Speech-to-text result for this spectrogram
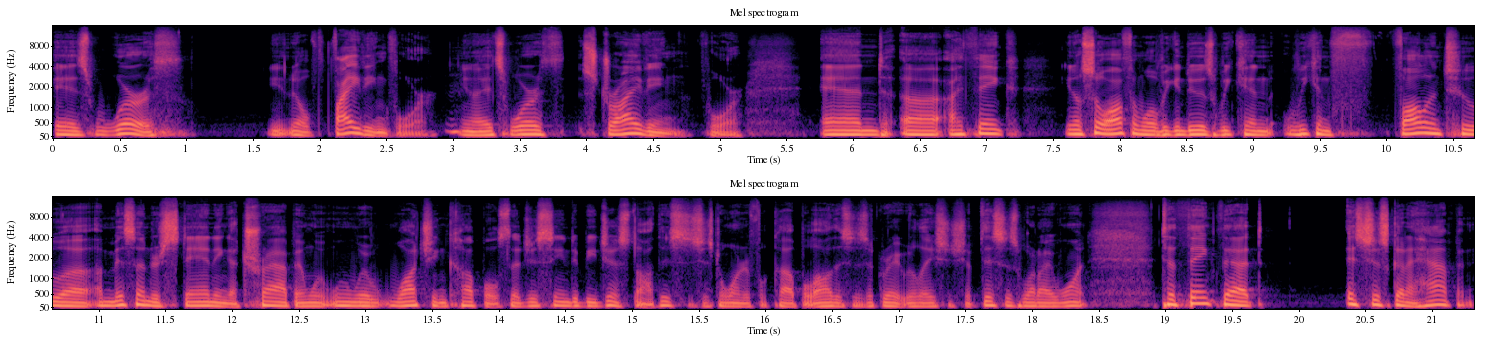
is worth you know fighting for. You know, it's worth striving for. And uh, I think you know so often what we can do is we can we can f- fall into a, a misunderstanding, a trap, and when, when we're watching couples that just seem to be just oh this is just a wonderful couple, oh this is a great relationship, this is what I want, to think that it's just going to happen.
